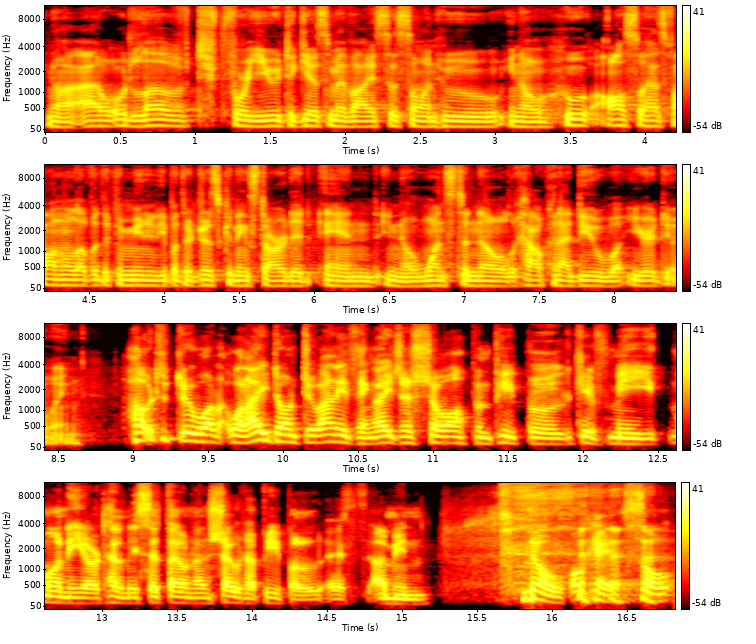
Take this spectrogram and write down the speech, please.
You know, I would love to, for you to give some advice to someone who you know who also has fallen in love with the community, but they're just getting started and you know wants to know like, how can I do what you're doing how to do what well i don't do anything i just show up and people give me money or tell me sit down and shout at people i mean no okay so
